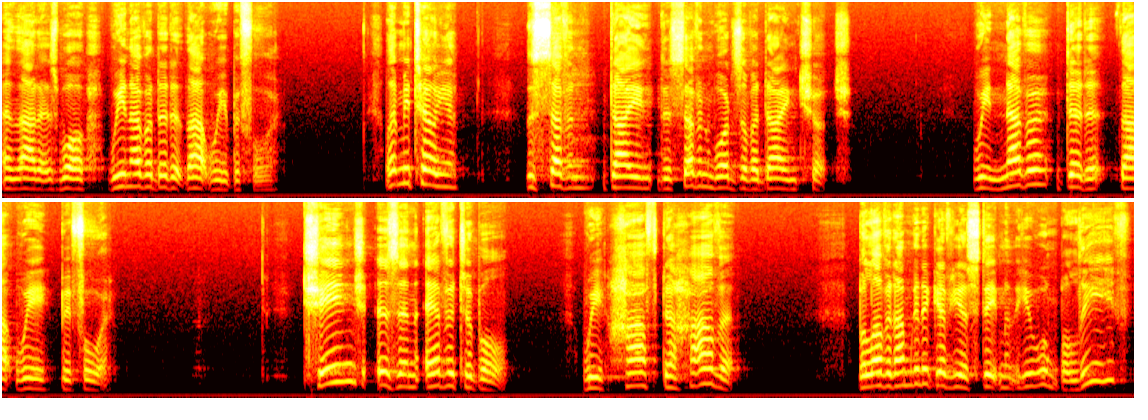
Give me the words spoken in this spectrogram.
And that is, well, we never did it that way before. Let me tell you the seven dying, the seven words of a dying church. We never did it that way before. Change is inevitable. We have to have it. Beloved, I'm going to give you a statement that you won't believe.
